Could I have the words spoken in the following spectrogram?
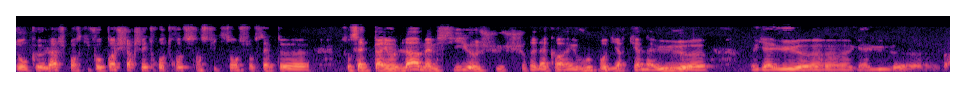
Donc euh, là, je pense qu'il faut pas chercher trop trop de science-fiction sur cette euh, sur cette période-là, même si euh, je, je serais d'accord avec vous pour dire qu'il y en a eu, euh, il y a eu, euh, il y a eu euh, bah,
